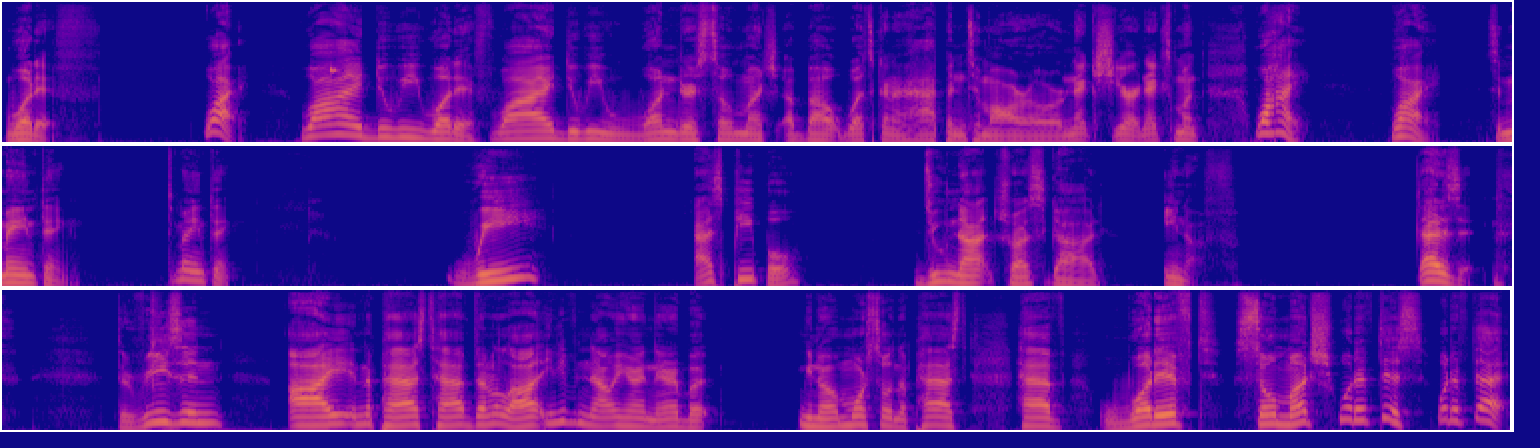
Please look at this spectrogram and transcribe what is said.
what if? Why? Why do we what if? Why do we wonder so much about what's going to happen tomorrow or next year or next month? Why? Why? It's the main thing. It's the main thing. We as people, do not trust God enough. That is it. The reason I, in the past, have done a lot, and even now here and there, but you know, more so in the past, have what ifed so much. What if this? What if that?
